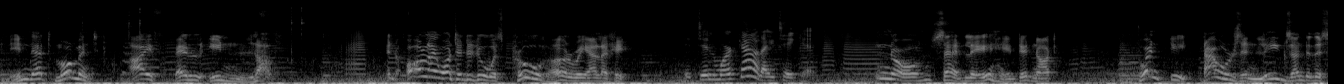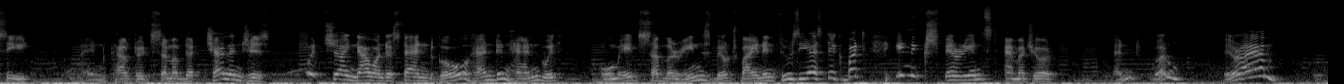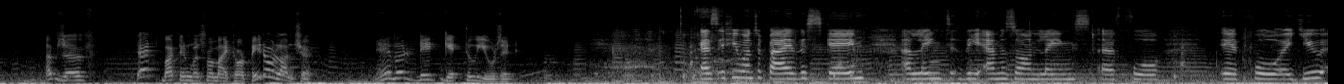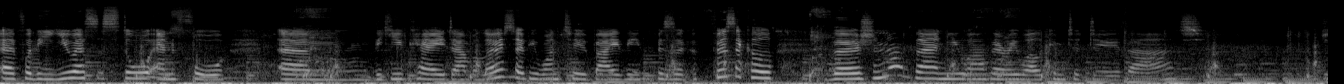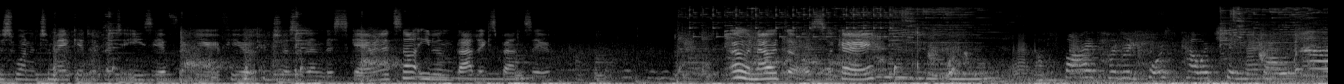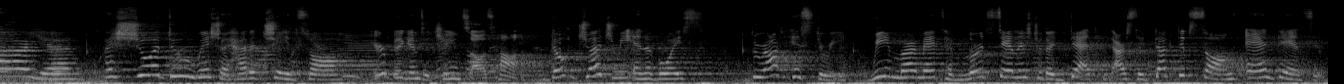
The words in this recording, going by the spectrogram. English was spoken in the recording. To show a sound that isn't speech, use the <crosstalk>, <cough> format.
And in that moment, I fell in love. And all I wanted to do was prove her reality. It didn't work out, I take it. No, sadly, it did not. 20,000 leagues under the sea, I encountered some of the challenges which I now understand go hand in hand with homemade submarines built by an enthusiastic but inexperienced amateur. And, well, here I am. Observe, that button was for my torpedo launcher. Never did get to use it. Guys, if you want to buy this game, I linked the Amazon links uh, for uh, for you uh, for the US store and for um, the UK down below. So if you want to buy the phys physical version, then you are very welcome to do that. Just wanted to make it a bit easier for you if you're interested in this game, and it's not even that expensive. Oh, now it does. Okay. A 500 horsepower chainsaw. Ah, yes. I sure do wish I had a chainsaw. You're big into chainsaws, huh? Don't judge me in a voice. Throughout history, we mermaids have lured sailors to their death with our seductive songs and dances.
